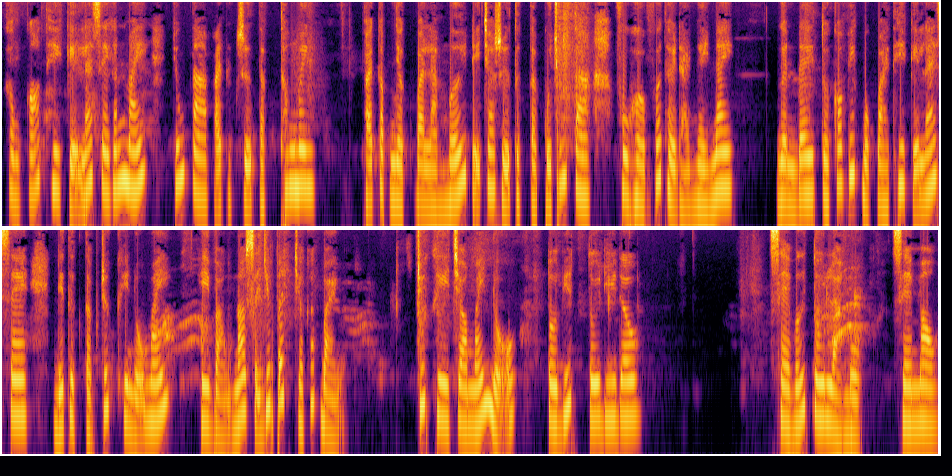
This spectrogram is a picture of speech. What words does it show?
không có thi kệ lái xe gắn máy, chúng ta phải thực sự tập thông minh, phải cập nhật và làm mới để cho sự thực tập của chúng ta phù hợp với thời đại ngày nay. Gần đây tôi có viết một bài thi kệ lái xe để thực tập trước khi nổ máy, hy vọng nó sẽ giúp ích cho các bạn. Trước khi cho máy nổ, tôi biết tôi đi đâu. Xe với tôi là một, xe mau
